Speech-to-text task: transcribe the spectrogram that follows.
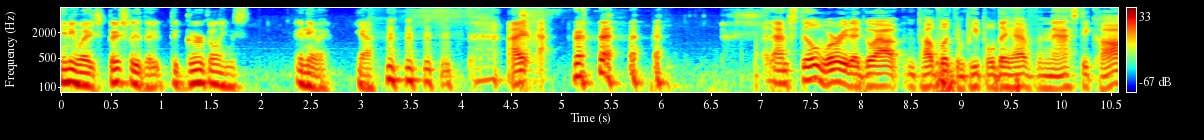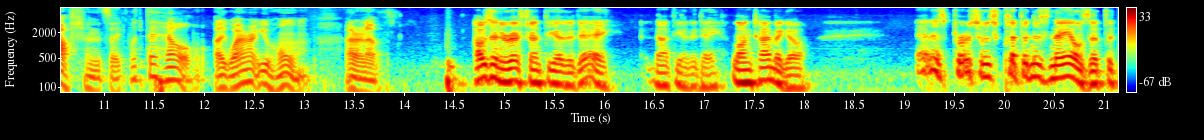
Anyway, especially the the gurglings. Anyway, yeah. I, I I'm still worried I go out in public and people they have a nasty cough and it's like what the hell? Like why aren't you home? I don't know. I was in a restaurant the other day, not the other day, long time ago, and this person was clipping his nails at the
